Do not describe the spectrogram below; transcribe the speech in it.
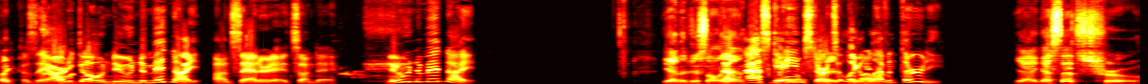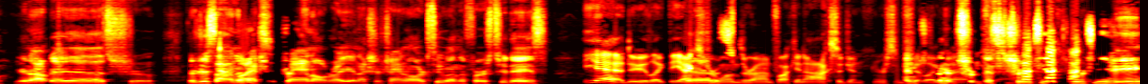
like Because they already go noon to midnight on Saturday and Sunday. Noon to midnight. yeah they're just only that on last game starts at like eleven thirty. Yeah, I guess that's true. You're not. Yeah, yeah, mm. that's true. They're just on an But- extra channel, right? An extra channel or two on the first two days. Yeah, dude. Like the extra that's- ones are on fucking oxygen or some And shit like that. tr- it's true, t- truTV.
